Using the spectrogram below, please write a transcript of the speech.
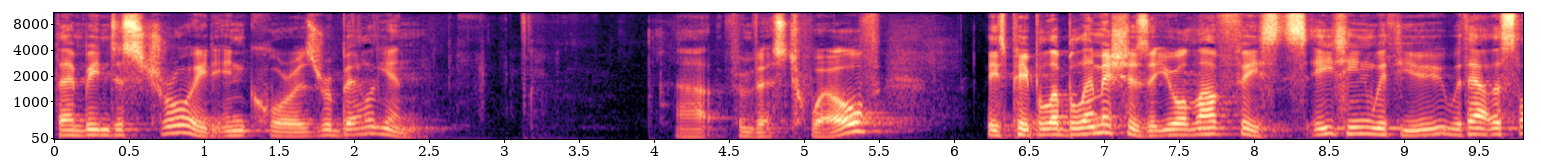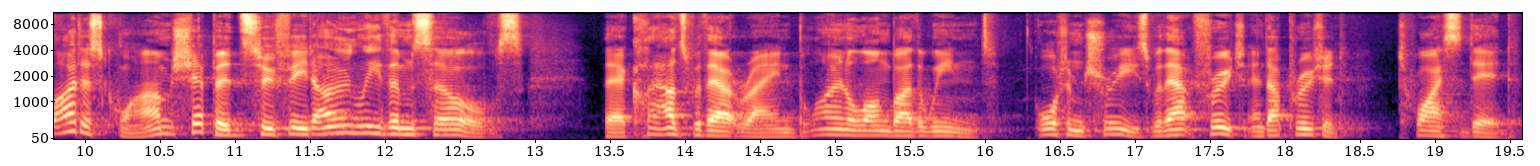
they have been destroyed in Korah's rebellion. Uh, from verse 12 these people are blemishes at your love feasts, eating with you without the slightest qualm, shepherds who feed only themselves. They are clouds without rain, blown along by the wind, autumn trees without fruit and uprooted, twice dead.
